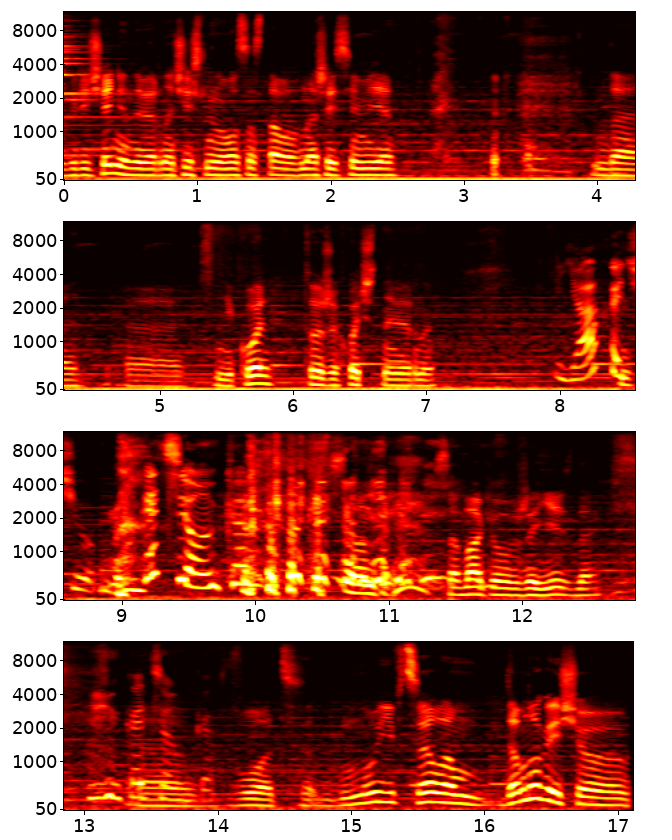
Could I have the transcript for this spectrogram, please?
увеличении, наверное, численного состава в нашей семье. Да, э, Николь тоже хочет, наверное. Я хочу котенка. Котенка. Собака уже есть, да. А, Вот. Ну и в целом, да много еще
